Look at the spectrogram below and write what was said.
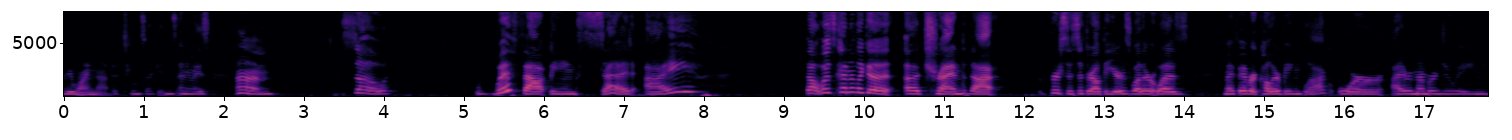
Rewind that 15 seconds. Anyways, um so with that being said, I that was kind of like a, a trend that persisted throughout the years, whether it was my favorite color being black or I remember doing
